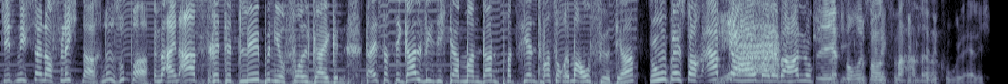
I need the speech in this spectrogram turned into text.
geht nicht seiner Pflicht nach, ne? Super. Ein Arzt rettet Leben, ihr Vollgeigen. Da ist das egal, wie sich der Mandant, Patient, was auch immer aufführt, ja? Du bist doch abgehauen bei der Behandlung. Jetzt wir dir uns mal geb ich dir eine Kugel, ehrlich.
